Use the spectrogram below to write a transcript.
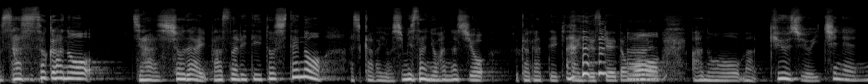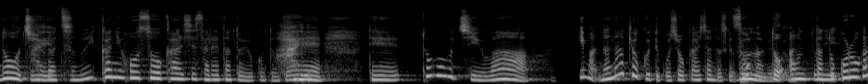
早速あのじゃあ初代パーソナリティとしての足川よしみさんにお話を伺っていきたいんですけれども、はい、あのまあ91年の10月6日に放送開始されたということで、はい、で当時は今7曲ってご紹介したんですけどもっとあったところが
